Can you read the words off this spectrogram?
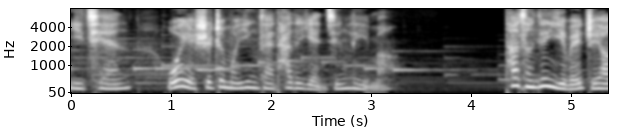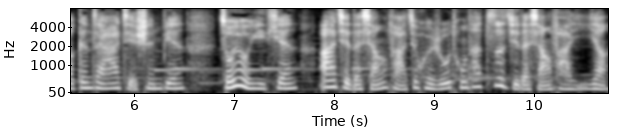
以前我也是这么映在他的眼睛里吗？他曾经以为，只要跟在阿姐身边，总有一天，阿姐的想法就会如同他自己的想法一样，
